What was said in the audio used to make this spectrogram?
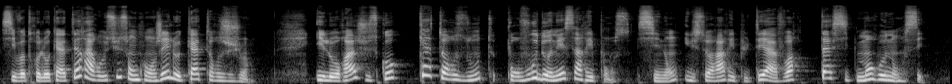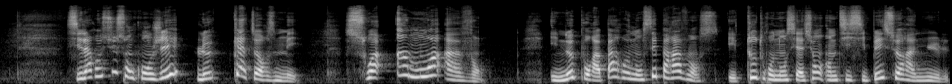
Si votre locataire a reçu son congé le 14 juin, il aura jusqu'au 14 août pour vous donner sa réponse. Sinon, il sera réputé avoir tacitement renoncé. S'il a reçu son congé le 14 mai, soit un mois avant, il ne pourra pas renoncer par avance et toute renonciation anticipée sera nulle.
